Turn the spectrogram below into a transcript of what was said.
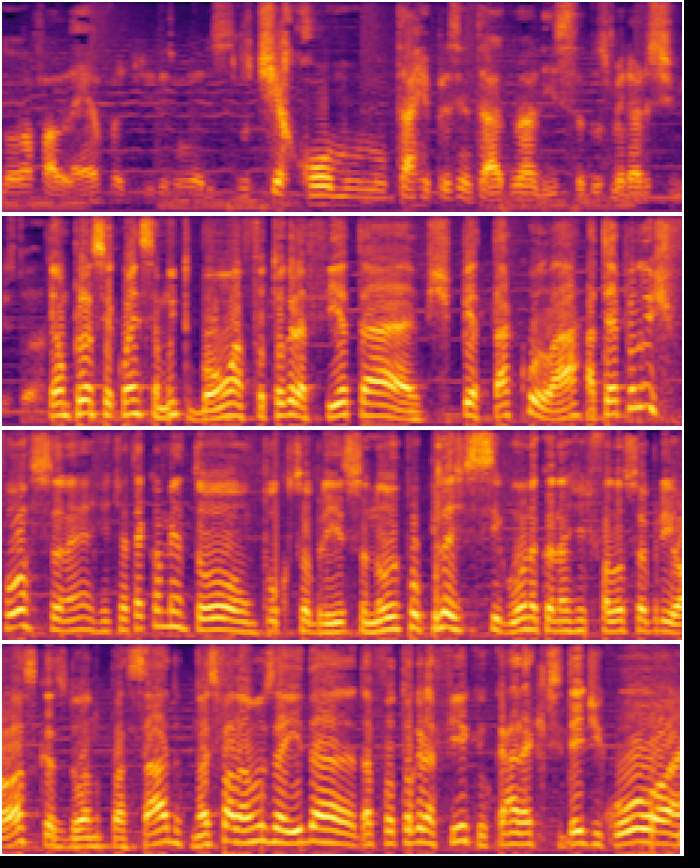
nova leva de diretores. Não tinha como não estar representado na lista dos melhores filmes do ano. Tem um plano sequência muito bom, a fotografia tá espetacular, até pelo esforço, né? A gente até comentou um pouco sobre isso no Pupilas de Segunda, quando a gente falou sobre Oscars do ano passado. Nós falamos aí da, da fotografia, que o cara que se dedicou a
